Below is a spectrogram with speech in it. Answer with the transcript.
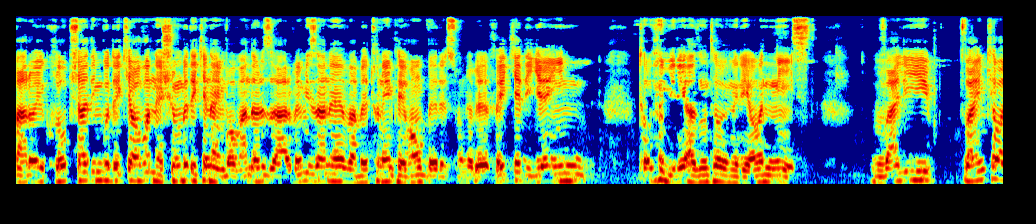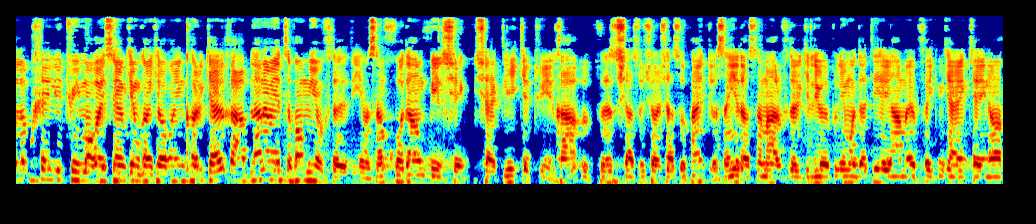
برای کلوب شاید این بوده که آقا نشون بده که نه این واقعا داره ضربه می‌زنه و بتونه این پیغام برسونه. به فکر که دیگه این تو میری از اون تو میری نیست. ولی و اینکه حالا خیلی توی مقایسه هم که می‌کنن که آقا این کاری کرد قبلا هم اتفاق میافتاده دیگه. مثلا خود بیل شنکلی که توی 64 65 مثلا یه داستان معروف داره که لیورپول مدتی همه فکر می‌کنن که اینا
